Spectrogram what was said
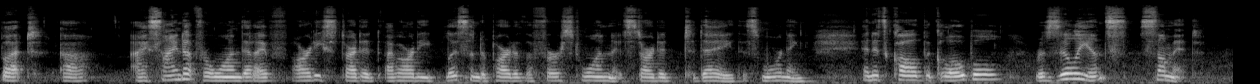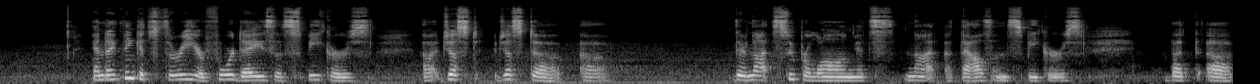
But uh, I signed up for one that I've already started. I've already listened to part of the first one. It started today, this morning, and it's called the Global Resilience Summit. And I think it's three or four days of speakers. Uh, just, just uh, uh, they're not super long. It's not a thousand speakers, but uh,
